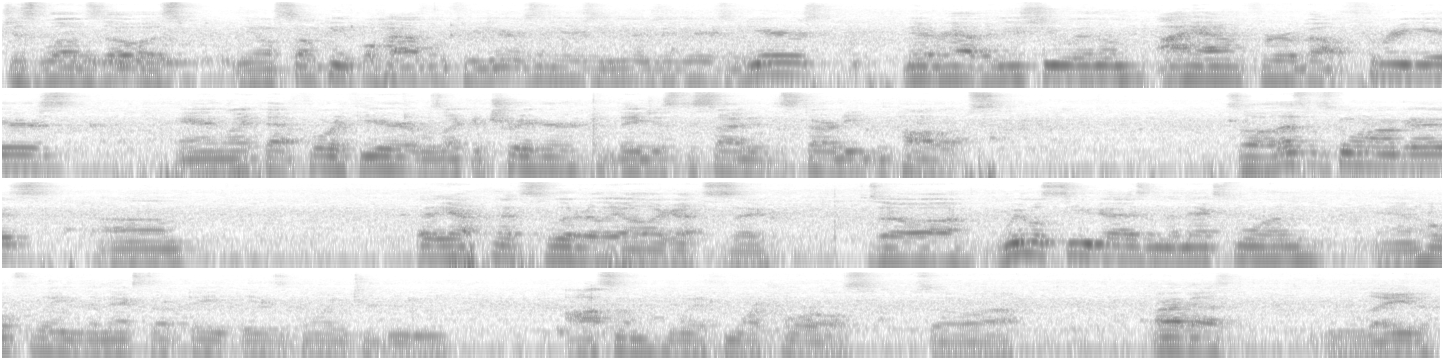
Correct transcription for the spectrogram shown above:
just love zoas. You know, some people have them for years and years and years and years and years, never have an issue with them. I had them for about three years, and like that fourth year, it was like a trigger. They just decided to start eating polyps. So that's what's going on, guys. Um, yeah, that's literally all I got to say. So uh, we will see you guys in the next one, and hopefully the next update is going to be awesome with more corals. So, uh, all right, guys, later.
